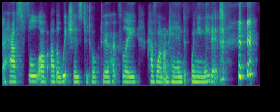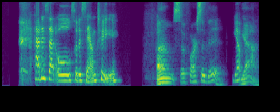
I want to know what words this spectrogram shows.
a house full of other witches to talk to. Hopefully have one on hand when you need it. How does that all sort of sound to you? Um so far so good. Yep. Yeah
